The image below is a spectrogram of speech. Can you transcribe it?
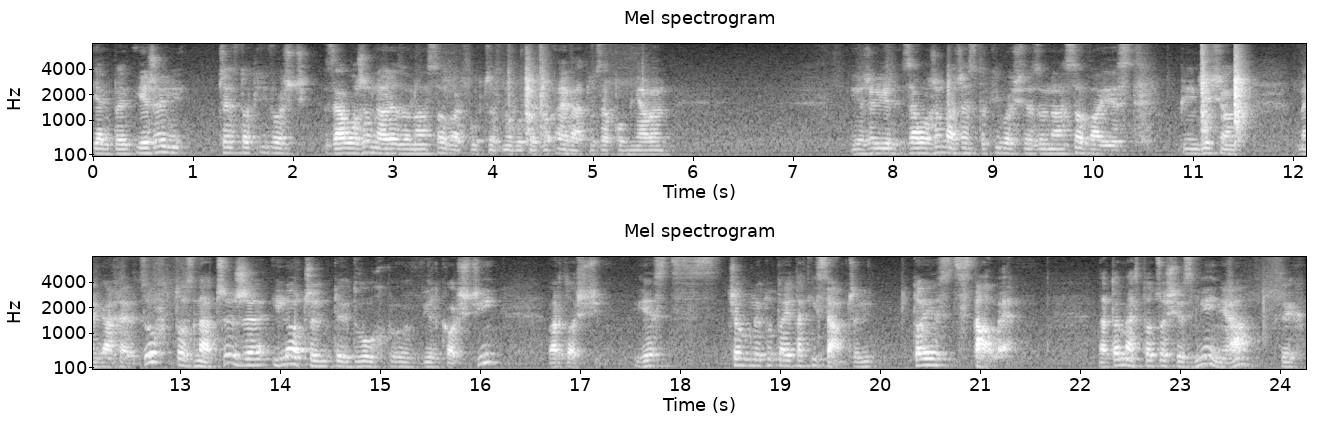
jakby jeżeli częstotliwość założona rezonansowa, kurczę znowu tego era tu zapomniałem, jeżeli założona częstotliwość rezonansowa jest 50 MHz, to znaczy, że iloczyn tych dwóch wielkości, wartości jest ciągle tutaj taki sam, czyli to jest stałe. Natomiast to, co się zmienia w tych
